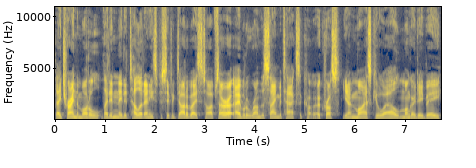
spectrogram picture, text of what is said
they trained the model. They didn't need to tell it any specific database types. They were able to run the same attacks across you know MySQL, MongoDB,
